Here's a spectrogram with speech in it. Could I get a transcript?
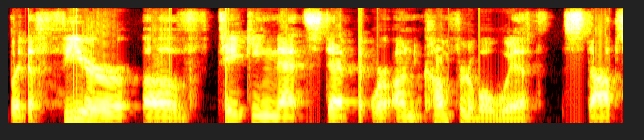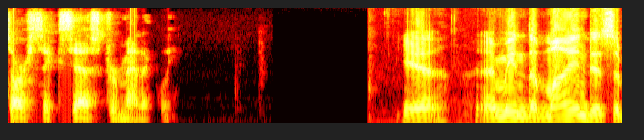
but the fear of taking that step that we're uncomfortable with stops our success dramatically yeah i mean the mind is a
